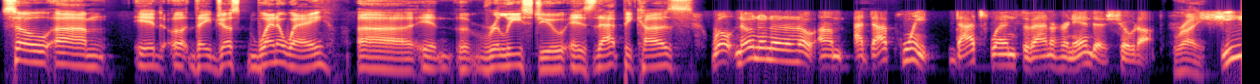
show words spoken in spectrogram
So um, it uh, they just went away. Uh, it uh, released you. Is that because? Well, no, no, no, no, no. Um, at that point, that's when Savannah Hernandez showed up. Right. She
